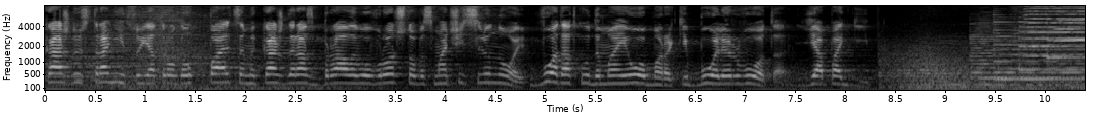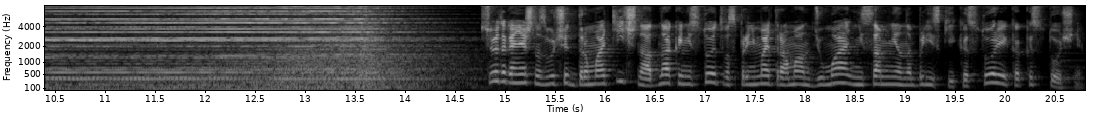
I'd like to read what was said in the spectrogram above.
каждую страницу я трогал пальцем и каждый раз брал его в рот, чтобы смочить слюной. Вот откуда мои обмороки, боль и рвота. Я погиб. Все это, конечно, звучит драматично, однако не стоит воспринимать роман Дюма, несомненно близкий к истории, как источник.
